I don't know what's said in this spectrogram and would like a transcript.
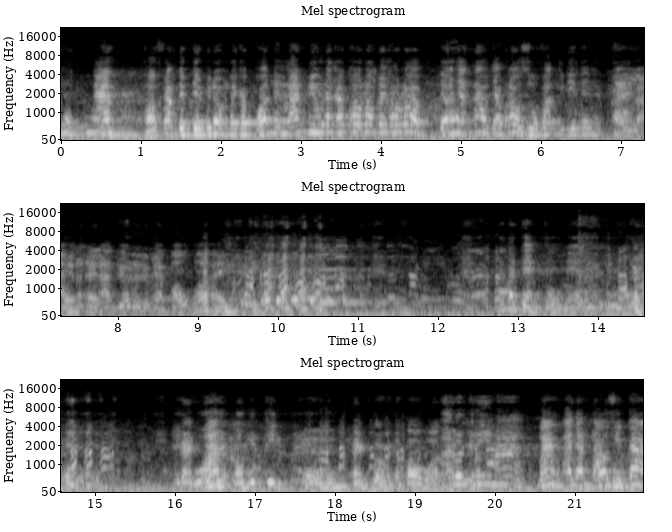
หยดด้วยอะ ขอฟังเต็มๆพี่น้องนะครับ ขอหนึ่งล้านวิวนะครับ เข้ารอบไม่เข้ารอบ เดี๋ยวอาจารย์เล่าจะเล่าสู่ฟังอีกนิดนึงไอ้ละเห็นนั่นในร้านวิวเลยแม่เป่าหัวให้แล้วก็แต่งตัวแม่แล้วแต่งหัตัววเป่าบุญจิน เออ แต่งตัวเป็นตะเปาหัวอารมณ์ตรีมา มาอาจารย์เต๋าสิบเก้า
